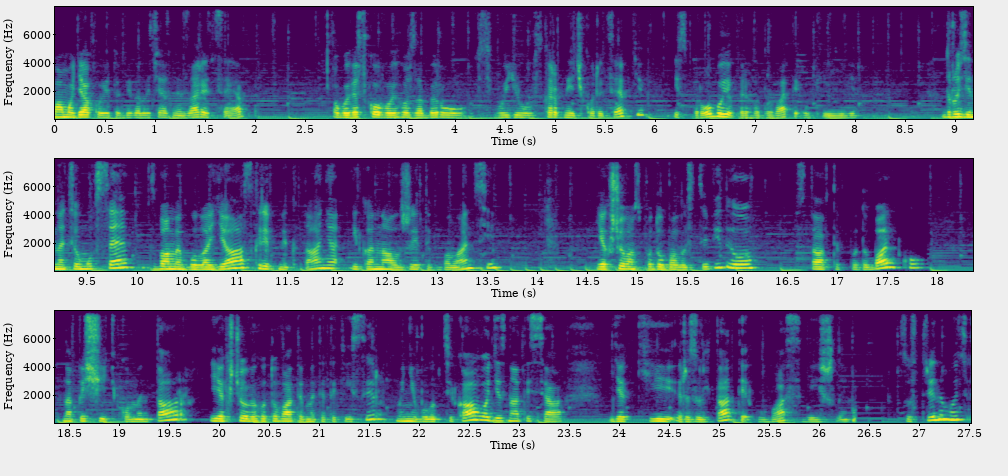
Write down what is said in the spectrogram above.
Мамо, дякую тобі величезне за рецепт. Обов'язково його заберу в свою скарбничку рецептів і спробую приготувати у Києві. Друзі, на цьому все. З вами була я, скрипник Таня і канал Жити в балансі. Якщо вам сподобалось це відео, ставте вподобайку, напишіть коментар. І якщо ви готуватимете такий сир, мені було б цікаво дізнатися, які результати у вас вийшли. Зустрінемось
